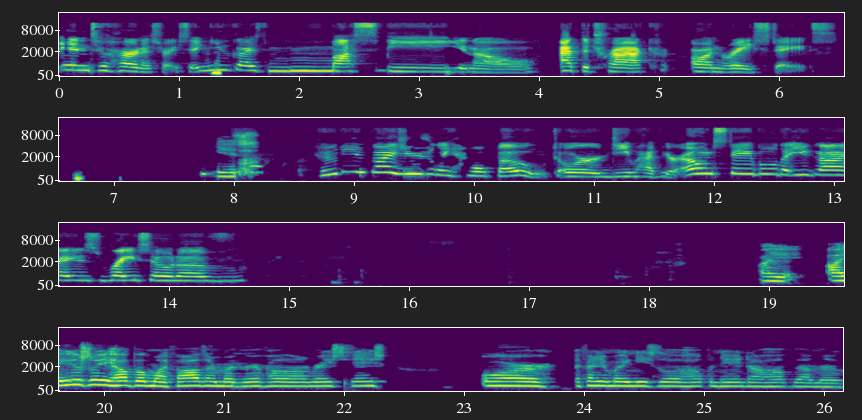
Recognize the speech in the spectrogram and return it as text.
into harness racing, you guys must be, you know, at the track on race days. Yeah. Who do you guys usually help out? Or do you have your own stable that you guys race out of? I I usually help out my father and my grandfather on race days, or if anybody needs a little helping hand, I'll help them out.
